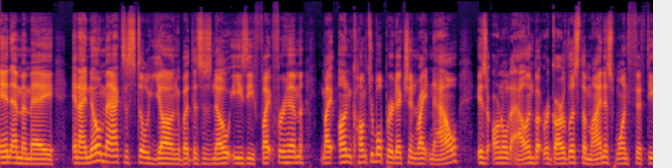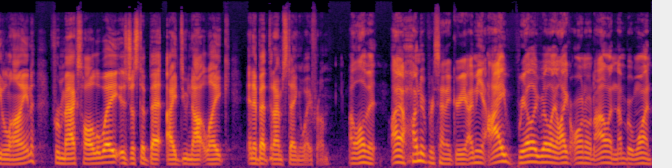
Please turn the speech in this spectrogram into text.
in MMA. And I know Max is still young, but this is no easy fight for him. My uncomfortable prediction right now is Arnold Allen, but regardless, the minus 150 line for Max Holloway is just a bet I do not like and a bet that I'm staying away from. I love it. I 100% agree. I mean, I really, really like Arnold Allen, number one.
